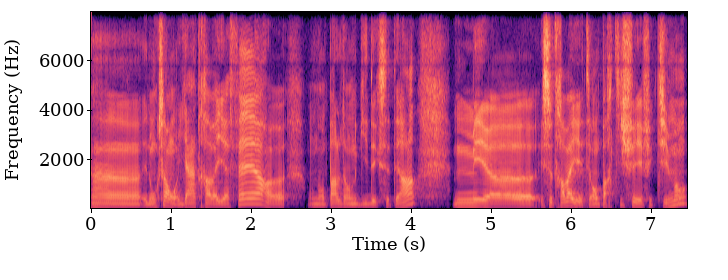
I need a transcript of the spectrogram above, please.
et donc, ça, il y a un travail à faire. on en parle dans le guide, etc. Mais ce travail a été en partie fait, effectivement.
